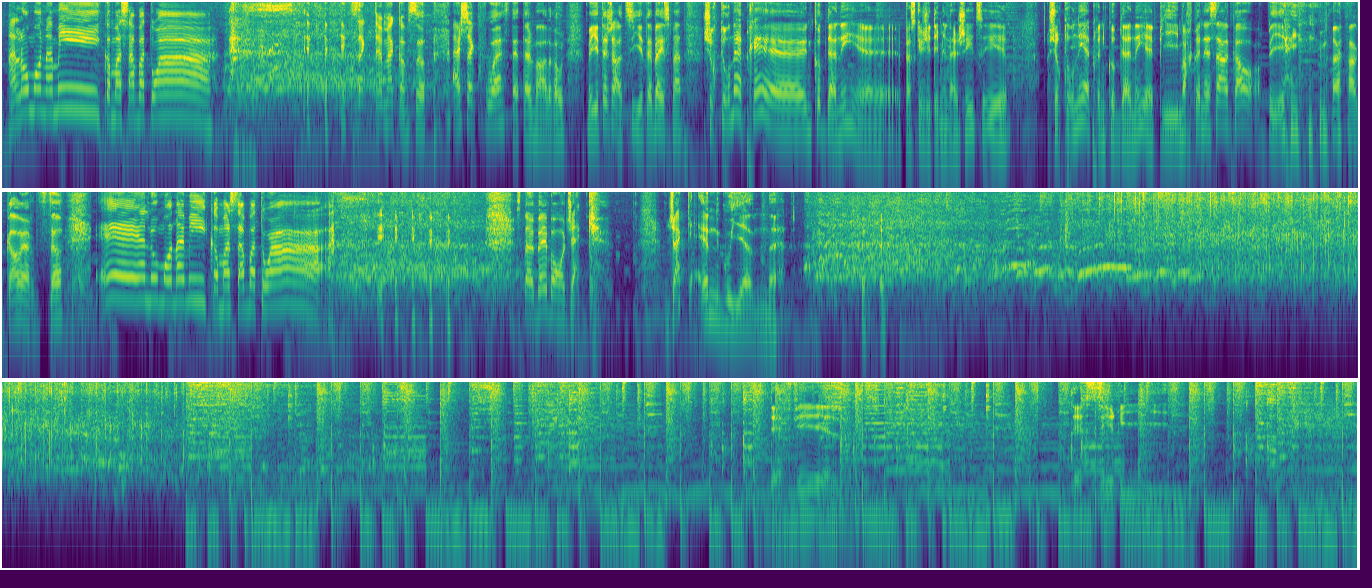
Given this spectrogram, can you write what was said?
Allô mon ami, comment ça va toi? Exactement comme ça. À chaque fois, c'était tellement drôle. Mais il était gentil, il était bien smart. Je suis retourné après euh, une couple d'années, euh, parce que j'ai déménagé, tu sais. Je suis retourné après une couple d'années, euh, puis il me reconnaissait encore. Puis il m'a encore dit ça. Hé, allô mon ami, comment ça va toi? C'est un bien bon Jack. Jack Nguyen. Des films. Des séries.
